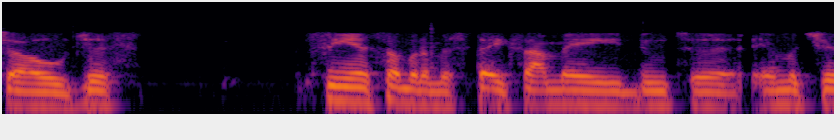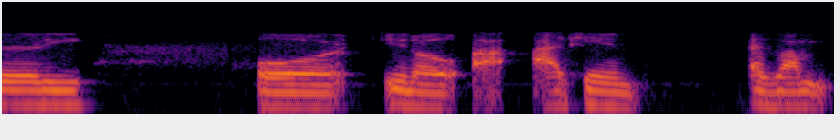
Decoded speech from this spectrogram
So just seeing some of the mistakes I made due to immaturity, or you know I, I can as I'm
